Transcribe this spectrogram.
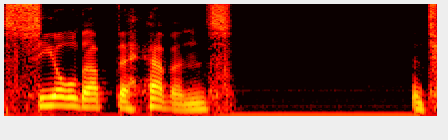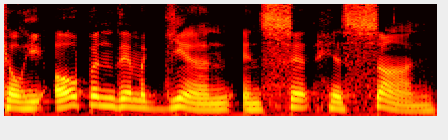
sealed up the heavens until he opened them again and sent his son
